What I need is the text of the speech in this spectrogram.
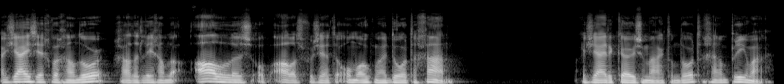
Als jij zegt we gaan door, gaat het lichaam er alles op alles voor zetten om ook maar door te gaan. Als jij de keuze maakt om door te gaan, prima.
